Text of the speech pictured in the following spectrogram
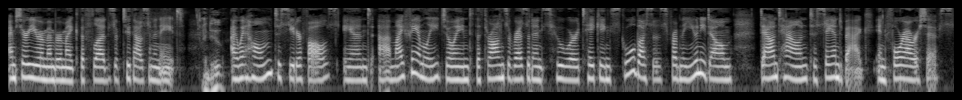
I'm sure you remember, Mike, the floods of 2008. I do. I went home to Cedar Falls, and uh, my family joined the throngs of residents who were taking school buses from the Unidome downtown to Sandbag in four hour shifts.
